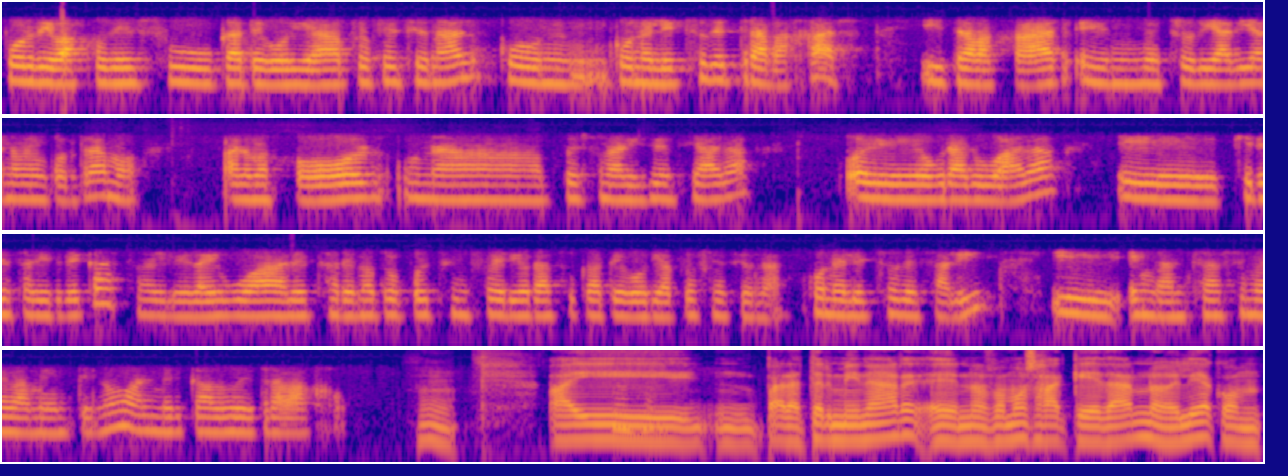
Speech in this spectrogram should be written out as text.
por debajo de su categoría profesional con, con el hecho de trabajar y trabajar en nuestro día a día nos encontramos. A lo mejor una persona licenciada eh, o graduada eh, quiere salir de casa y le da igual estar en otro puesto inferior a su categoría profesional, con el hecho de salir y engancharse nuevamente ¿no? al mercado de trabajo. Mm. Ahí, para terminar, eh, nos vamos a quedar, Noelia, con,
